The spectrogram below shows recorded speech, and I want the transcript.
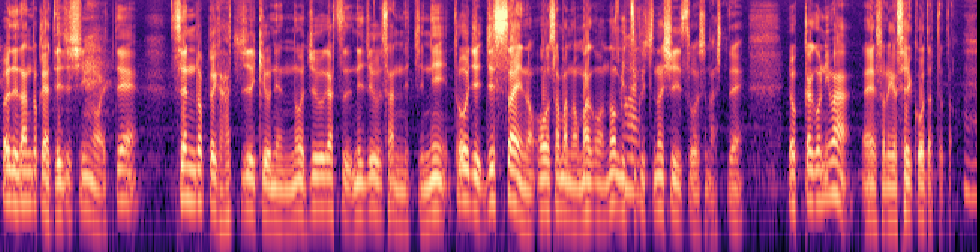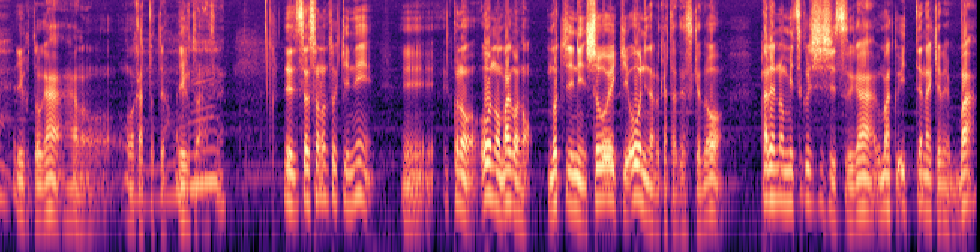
それで何度かやって自信を得て1689年の10月23日に当時10歳の王様の孫の三つ口の手術をしまして、4日後には、えーそれが成功だったとうん。いうことがあの分かったということなんですね。で実はその時に、えーこの王の孫の後に懲役王になる方ですけど彼の三つ口手術がうまくいってなければ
